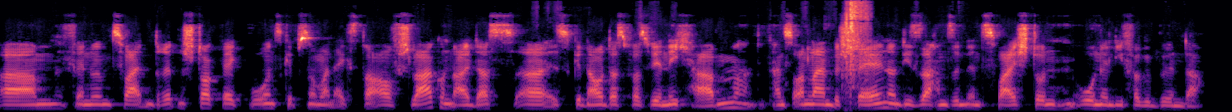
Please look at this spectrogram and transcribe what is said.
Ähm, wenn du im zweiten, dritten Stockwerk wohnst, gibt es nochmal einen extra Aufschlag und all das äh, ist genau das, was wir nicht haben. Du kannst online bestellen und die Sachen sind in zwei Stunden ohne Liefergebühren da.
